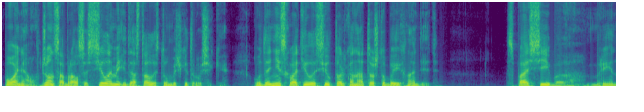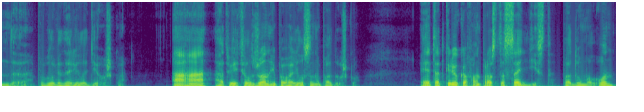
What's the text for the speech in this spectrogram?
«Понял». Джон собрался с силами и достал из тумбочки трусики. У Денис хватило сил только на то, чтобы их надеть. «Спасибо, Бринда», — поблагодарила девушка. «Ага», — ответил Джон и повалился на подушку. «Этот Крюков, он просто садист», — подумал он,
